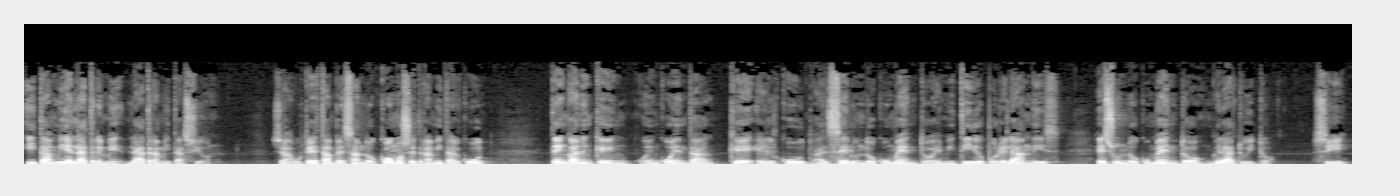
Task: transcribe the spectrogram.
y también la, tramitación. O sea, ustedes están pensando cómo se tramita el CUT, tengan en cuenta que el CUT, al ser un documento emitido por el ANDIS, es un documento gratuito. ¿sí?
